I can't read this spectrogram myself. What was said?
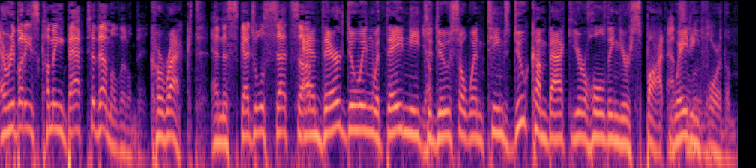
Everybody's coming back to them a little bit. correct And the schedule sets up and they're doing what they need to do so when teams do come back you're holding your spot waiting for them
